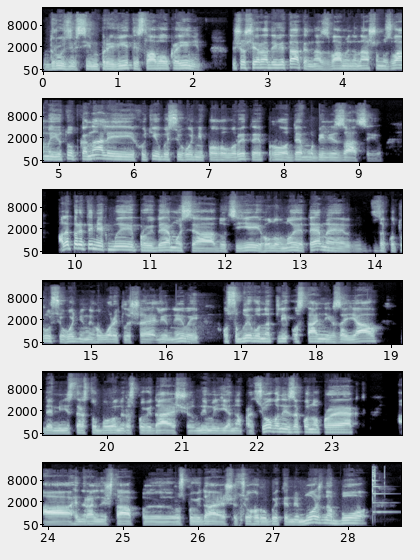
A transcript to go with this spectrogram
Друзі, всім привіт і слава Україні! Ну що ж, я радий вітати нас з вами на нашому з вами youtube каналі. І хотів би сьогодні поговорити про демобілізацію. Але перед тим як ми пройдемося до цієї головної теми, за котру сьогодні не говорить лише лінивий, особливо на тлі останніх заяв, де Міністерство оборони розповідає, що ними є напрацьований законопроект, а Генеральний штаб е, розповідає, що цього робити не можна, бо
